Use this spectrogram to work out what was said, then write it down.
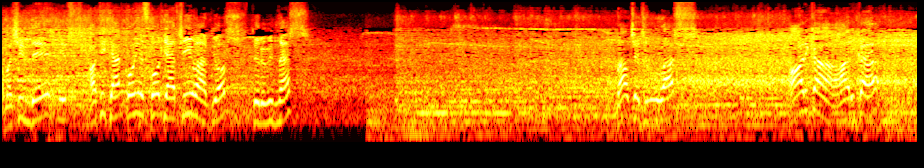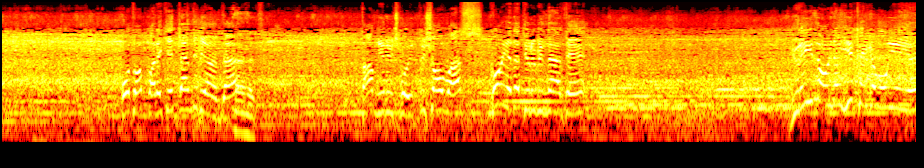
Ama şimdi bir Atiker Konyaspor gerçeği var diyor tribünler. Balçacılılar. Harika, harika. O top hareketlendi bir anda. Evet. Tam bir üç boyutlu şov var. Konya'da tribünlerde. Yüreğinle oyna yık hegemonyayı.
